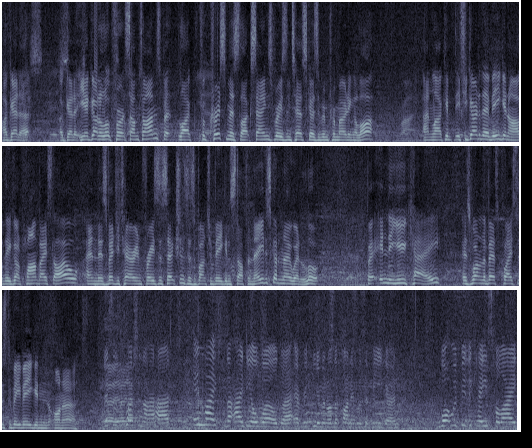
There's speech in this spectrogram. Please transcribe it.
I get it. Is- I get it. You got to look for it sometimes, but like for Christmas, like Sainsbury's and Tesco's have been promoting a lot. Right. And like if, if you go to their vegan aisle, they've got a plant-based aisle, and there's vegetarian freezer sections. There's a bunch of vegan stuff in there. You just got to know where to look. But in the UK, it's one of the best places to be vegan on earth. This is a question that I had. In like the ideal world where every human on the planet was a vegan, what would be the case for like,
